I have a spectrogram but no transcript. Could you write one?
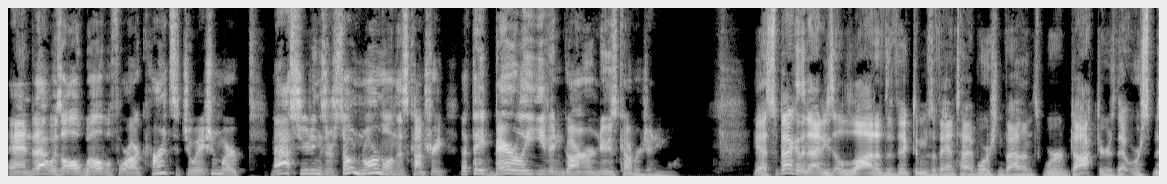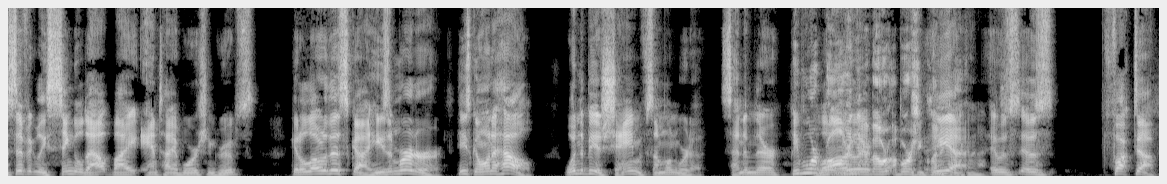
And that was all well before our current situation where mass shootings are so normal in this country that they barely even garner news coverage anymore. Yeah, so back in the 90s, a lot of the victims of anti abortion violence were doctors that were specifically singled out by anti abortion groups. Get a load of this guy. He's a murderer. He's going to hell. Wouldn't it be a shame if someone were to send him there? People were bombing their abortion clinics yeah, back in the 90s. it was it was fucked up.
